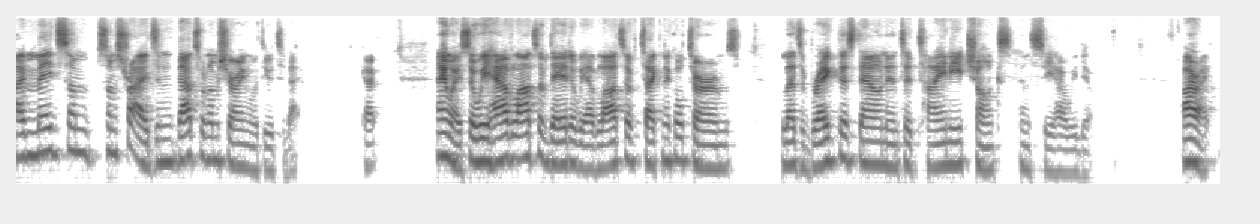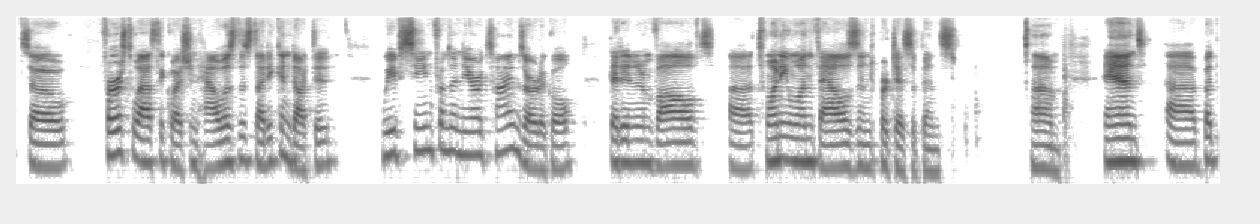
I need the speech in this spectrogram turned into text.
I've made some some strides, and that's what I'm sharing with you today. Okay. Anyway, so we have lots of data, we have lots of technical terms. Let's break this down into tiny chunks and see how we do. All right, so first we'll ask the question, how was the study conducted? We've seen from the New York Times article that it involved uh, 21,000 participants. Um, and, uh, but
